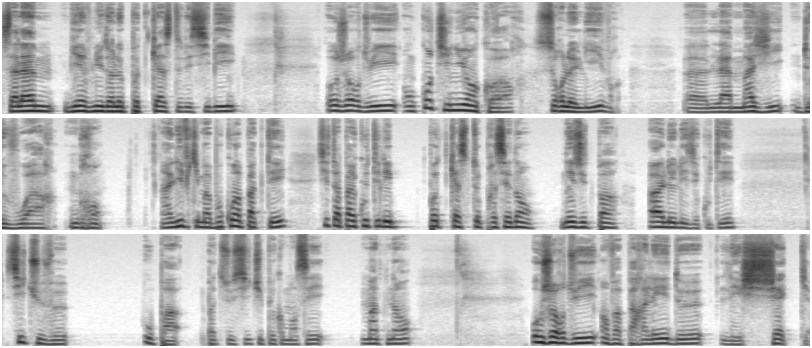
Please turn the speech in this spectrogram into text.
Salam, bienvenue dans le podcast de Sibi. Aujourd'hui, on continue encore sur le livre euh, La magie de voir grand. Un livre qui m'a beaucoup impacté. Si tu n'as pas écouté les podcasts précédents, n'hésite pas à aller les écouter. Si tu veux ou pas, pas de souci, tu peux commencer maintenant. Aujourd'hui, on va parler de l'échec.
